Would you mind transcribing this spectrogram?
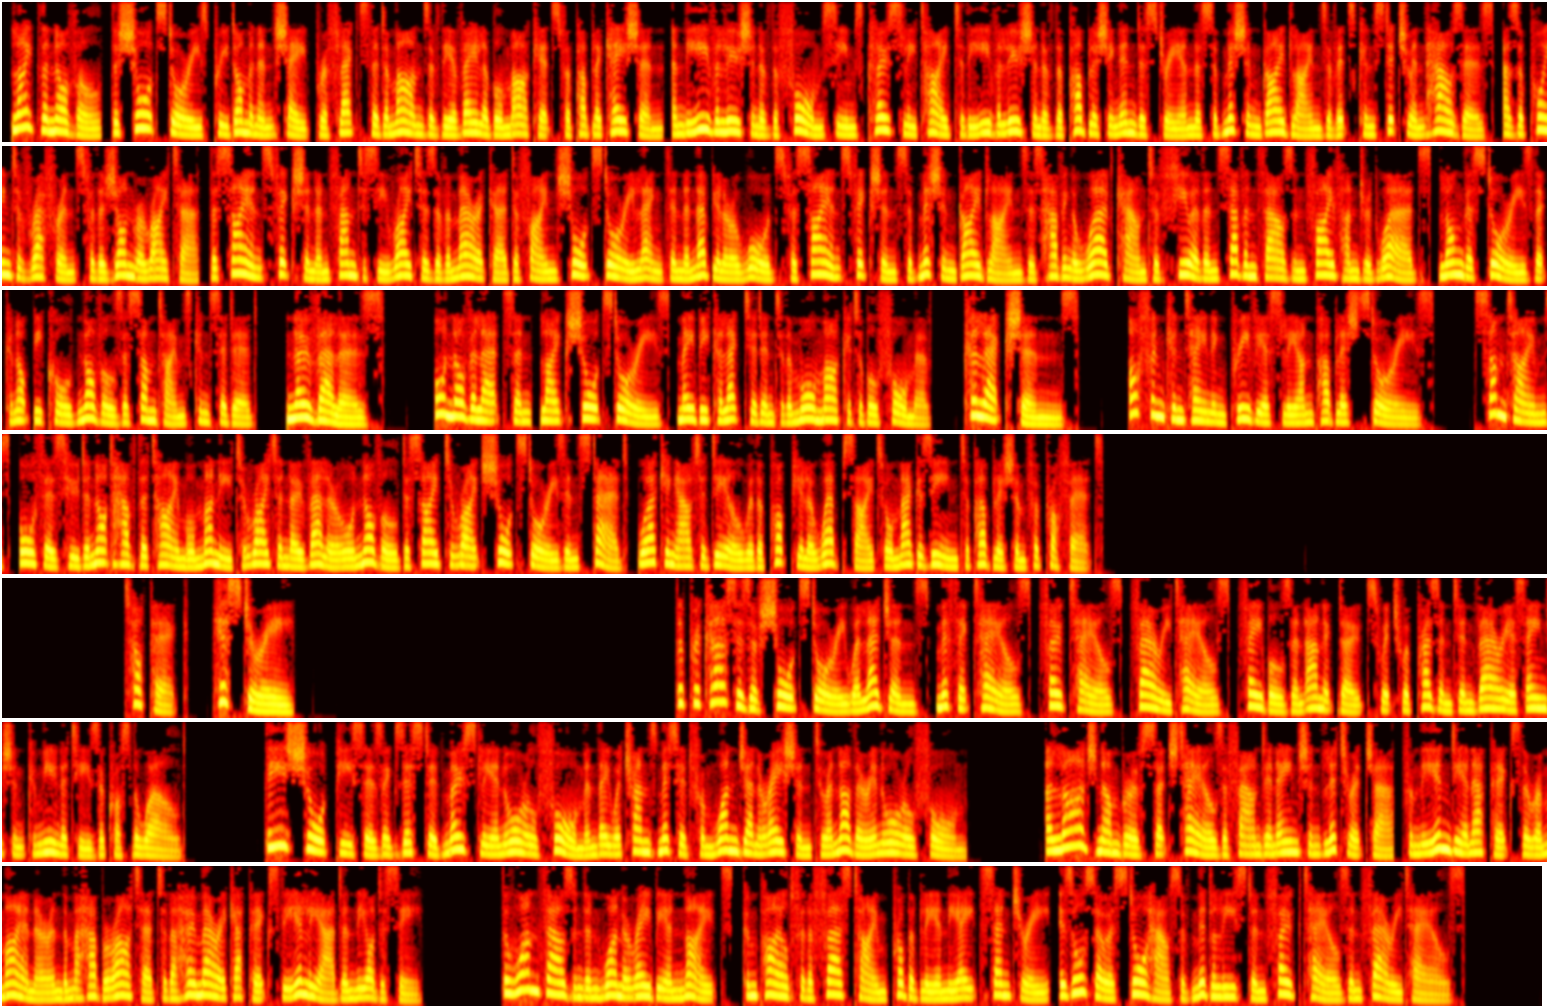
Like the novel, the short story's predominant shape reflects the demands of the available markets for publication, and the evolution of the form seems closely tied to the evolution of the publishing industry and the submission guidelines of its constituent houses. As a point of reference for the genre writer, the science fiction and fantasy writers of America defined short story length in the Nebula Awards for Science Fiction submission guidelines as having a word count of fewer than 7,500 words. Longer stories that cannot be called novels are sometimes considered novellas or novelettes and, like short stories, may be collected into the more marketable form of collections, often containing previously unpublished stories. Sometimes, authors who do not have the time or money to write a novella or novel decide to write short stories instead, working out a deal with a popular website or magazine to publish them for profit. History. The precursors of short story were legends, mythic tales, folk tales, fairy tales, fables and anecdotes which were present in various ancient communities across the world. These short pieces existed mostly in oral form and they were transmitted from one generation to another in oral form. A large number of such tales are found in ancient literature, from the Indian epics the Ramayana and the Mahabharata to the Homeric epics the Iliad and the Odyssey. The 1001 Arabian Nights, compiled for the first time probably in the 8th century, is also a storehouse of Middle Eastern folk tales and fairy tales.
